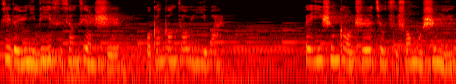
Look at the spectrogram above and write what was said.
记得与你第一次相见时，我刚刚遭遇意外，被医生告知就此双目失明。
